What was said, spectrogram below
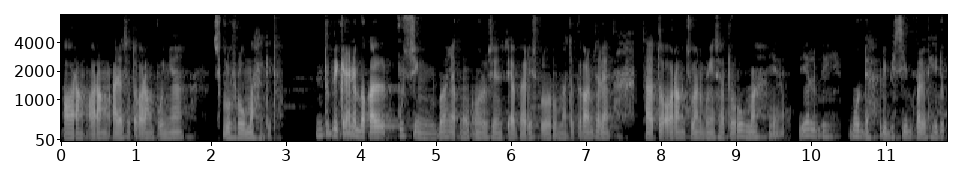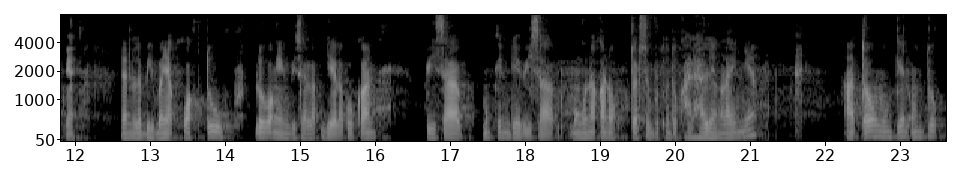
orang-orang ada satu orang punya 10 rumah gitu itu pikirannya bakal pusing banyak ngurusin setiap hari 10 rumah. Tapi kalau misalnya satu orang cuma punya satu rumah ya dia lebih mudah lebih simpel hidupnya. Dan lebih banyak waktu luang yang bisa dia lakukan. Bisa mungkin dia bisa menggunakan waktu tersebut untuk hal-hal yang lainnya. Atau mungkin untuk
